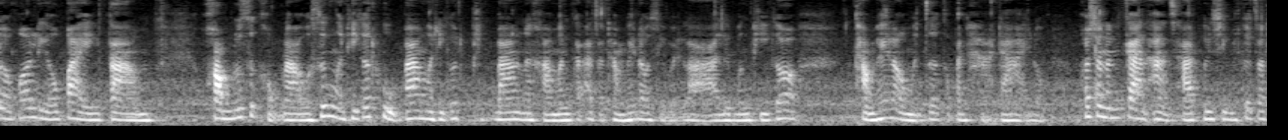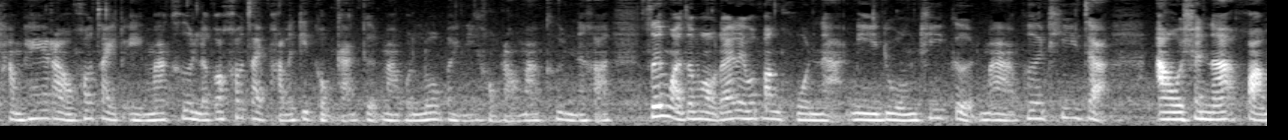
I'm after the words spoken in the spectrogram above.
เราก็เลี้ยวไปตามความรู้สึกของเรา ซึ่งบางทีก็ถูกบ้างบางทีก็ผิดบ้างนะคะ มันก็อาจจะทำให้เราเสียเวลา หรือบางทีก็ทำให้เราเหมือนเจอกับปัญหาได้เนาะ เพราะฉะนั้นการอ่านชาร์ตพื้นชีวิตก็จะทำให้เราเข้าใจตัวเองมากขึ้น แล้วก็เข้าใจภารกิจของการเกิดมาบนโลกใบนี้ของเรามากขึ้นนะคะ ซึ่งหวานจะบอกได้เลยว่าบางคนน่ะมีดวงที่เกิดมาเพื่อที่จะเอาชนะความ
